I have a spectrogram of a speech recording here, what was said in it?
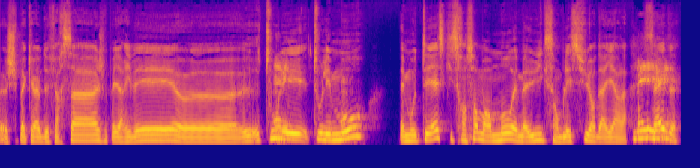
je suis pas capable de faire ça, je vais pas y arriver. Euh, tous les tous les mots MOTS qui se transforment en mots MAUX en blessure derrière là. ça aide?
